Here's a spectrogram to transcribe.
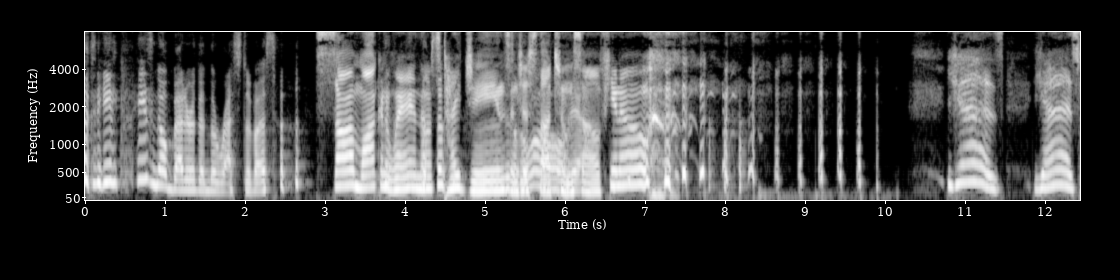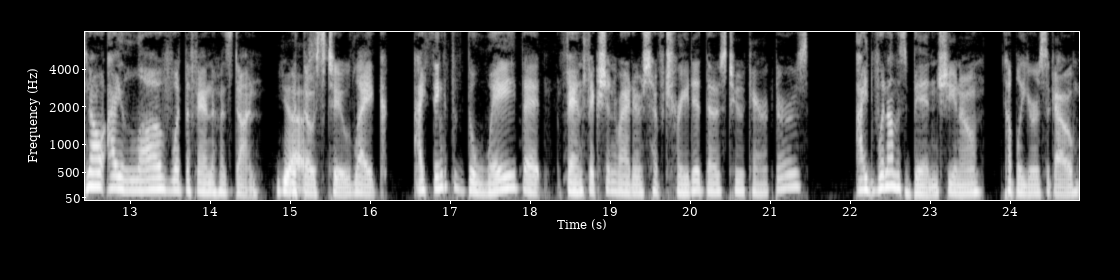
done. he, he's no better than the rest of us. Saw him walking away in those tight jeans and just thought to Oh, yeah. himself, you know? yes. Yes. No, I love what the fandom has done yes. with those two. Like, I think that the way that fan fiction writers have treated those two characters, I went on this binge, you know, a couple of years ago,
